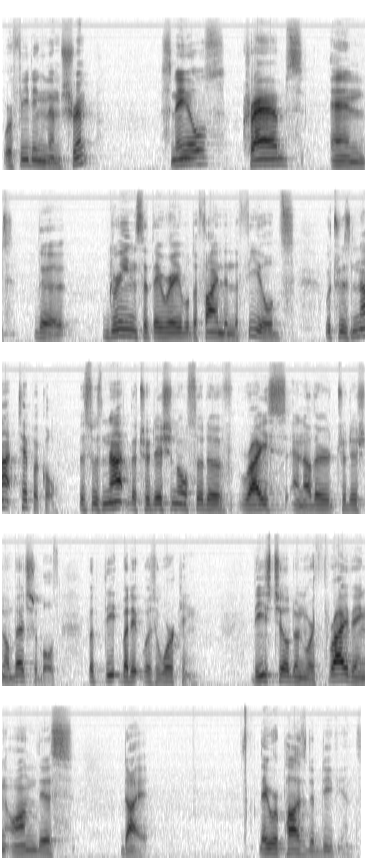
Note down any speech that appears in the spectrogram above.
were feeding them shrimp, snails, crabs, and the greens that they were able to find in the fields, which was not typical. This was not the traditional sort of rice and other traditional vegetables, but, the, but it was working. These children were thriving on this diet. They were positive deviants.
